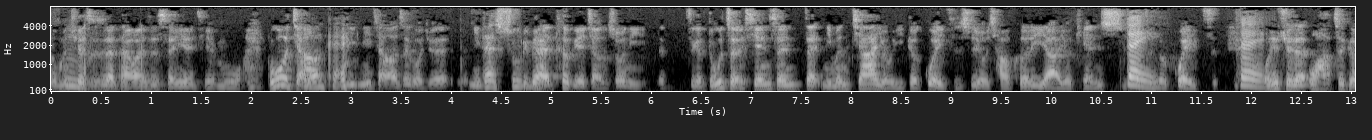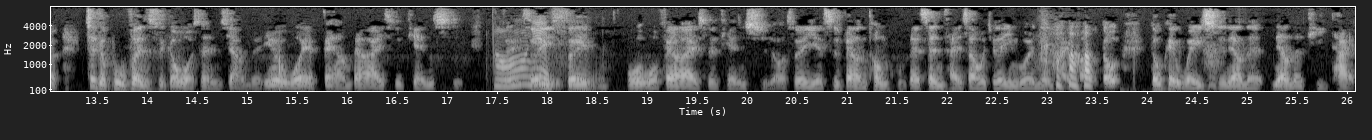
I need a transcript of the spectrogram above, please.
我们确实是在台湾是深夜节目。嗯、不过讲到、okay. 你，你讲到这个，我觉得你在书里面还特别讲说，你这个读者先生在你们家有一个柜子是有巧克力啊，有甜食的这个柜子。对，我就觉得哇，这个这个部分是跟我是很像的，因为我也非常非常爱吃甜食。哦，所以所以我我非常爱吃甜食哦，所以也是非常痛苦在身材上。我觉得英国人那太胖，都都可以维持那样的那样的体态，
